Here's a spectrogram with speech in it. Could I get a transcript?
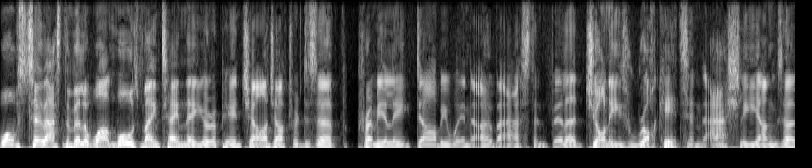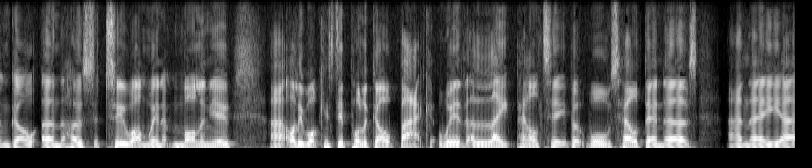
Wolves 2, Aston Villa 1. Wolves maintain their European charge after a deserved Premier League derby win over Aston Villa. Jonny's rocket and Ashley Young's own goal earned the hosts a 2 1 win at Molineux. Uh, Ollie Watkins did pull a goal back with a late penalty, but Wolves held their nerves and they uh,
